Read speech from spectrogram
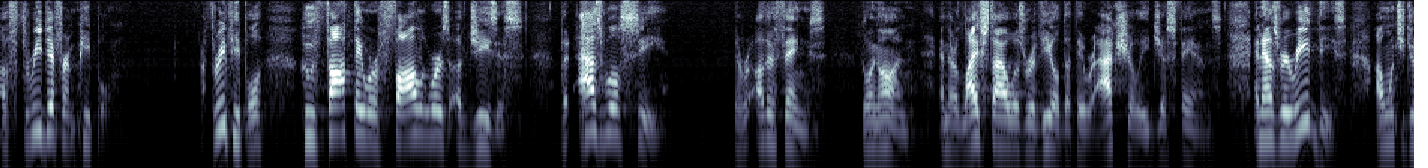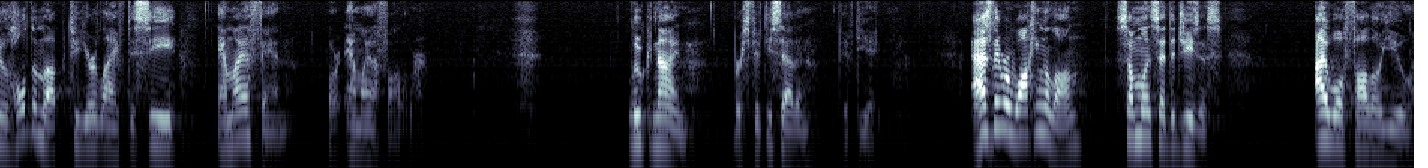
of three different people. Three people who thought they were followers of Jesus. But as we'll see, there were other things going on, and their lifestyle was revealed that they were actually just fans. And as we read these, I want you to hold them up to your life to see am I a fan or am I a follower? Luke 9, verse 57, 58. As they were walking along, someone said to Jesus, I will follow you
